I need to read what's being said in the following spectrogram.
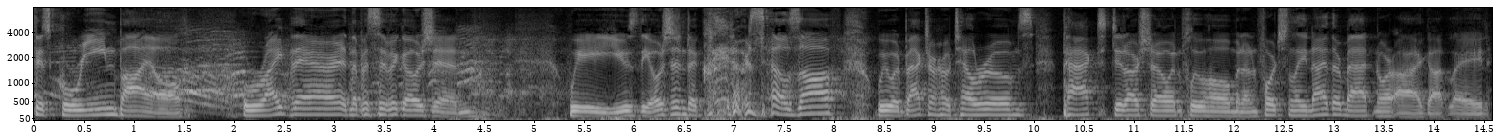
this green bile right there in the Pacific Ocean. We used the ocean to clean ourselves off. We went back to our hotel rooms, packed, did our show, and flew home. And unfortunately, neither Matt nor I got laid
